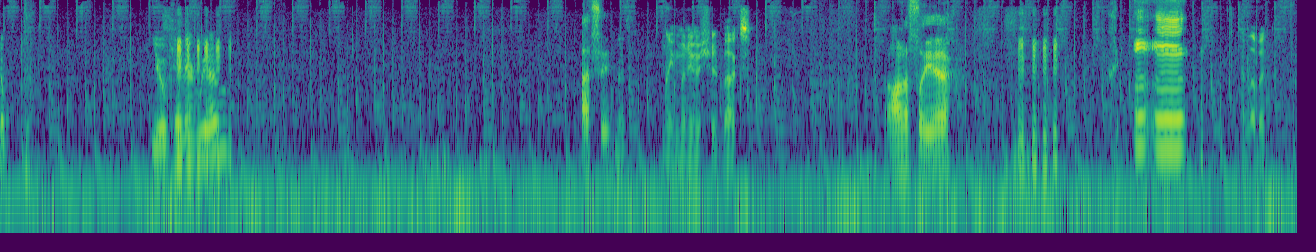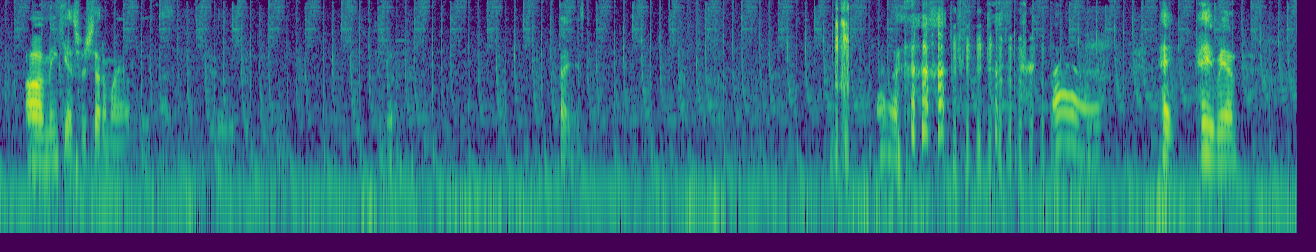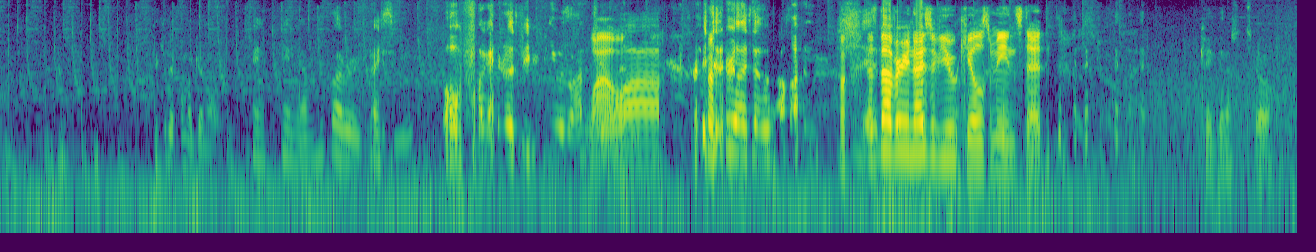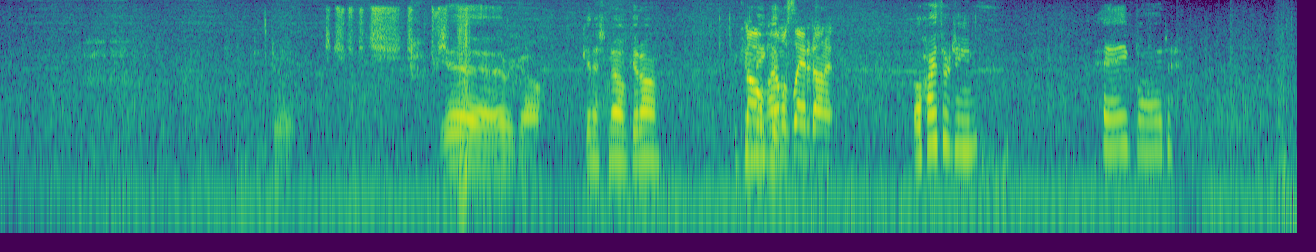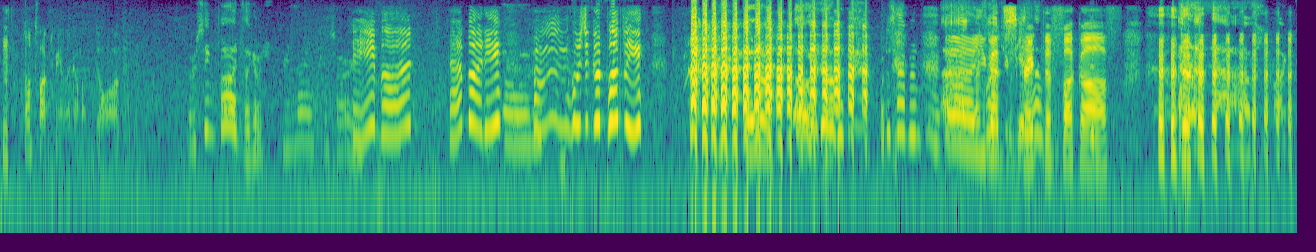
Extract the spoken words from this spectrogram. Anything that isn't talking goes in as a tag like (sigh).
Nope. You okay there, Guido? (laughs) I see. Nice. Like my new shit bucks. Honestly, yeah. (laughs) I love it. Oh, Minky, I switched out of my outfit. Nice. Ah. (laughs) Hey, hey, man. Look at it from my gun out. Hey, hey, man. It's not very nice of you. Oh, fuck, I didn't realize PvP was on. Wow. Wow. (laughs) I didn't realize that was on. (laughs) That's not very nice of you. Kills me instead. Okay, Guinness, let's go. Can do it. Yeah, there we go. Guinness, no, get on. You can No, I it. almost landed on it. Oh, hi, 13. Hey, bud. (laughs) Don't talk to me like I'm a dog. I was saying bud, like I was being nice. I'm sorry. Hey, bud. Hi, buddy. Bud. Hmm, who's a good puppy? oh, no. (laughs) oh no! What just happened? Uh, you got scraped the fuck off. (laughs) Ah, fuck.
